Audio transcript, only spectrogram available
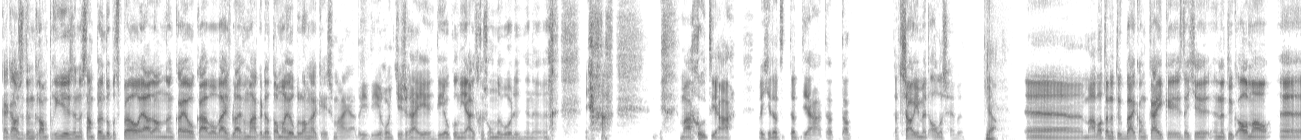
Kijk, als het een Grand Prix is en er staan punten op het spel, ja, dan, dan kan je elkaar wel wijs blijven maken dat het allemaal heel belangrijk is. Maar ja, die, die rondjes rijden, die ook al niet uitgezonden worden. En, uh, ja, maar goed, ja, weet je, dat, dat, ja, dat, dat, dat zou je met alles hebben. Ja. Uh, maar wat er natuurlijk bij kan kijken is dat je natuurlijk allemaal uh,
